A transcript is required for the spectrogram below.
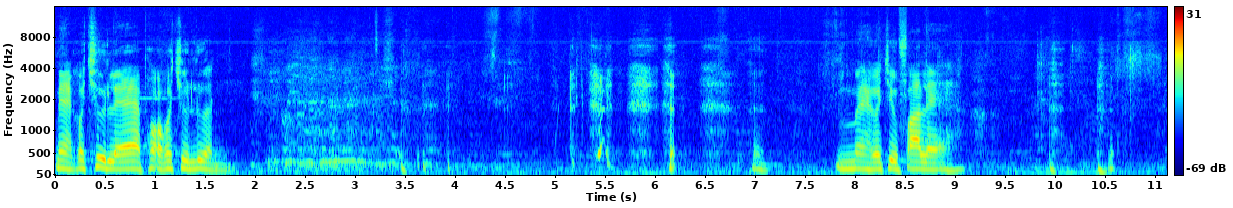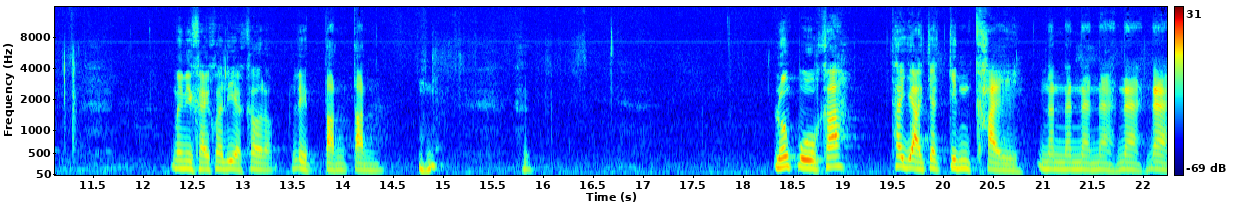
แม่ก็ชื่อแลพ่อก็ชื่อเลื่อน แม่ก็ชื่อฟ้าแล ไม่มีใครค่อยเรียกเขาหรอกเรียกตันตันหลวงปู่คะถ้าอยากจะกินไข่นั่นนั่นนั่นนั่นนั่น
